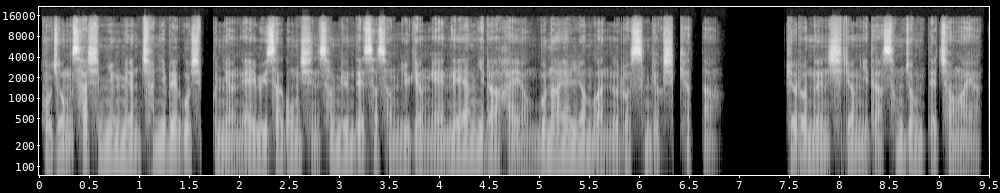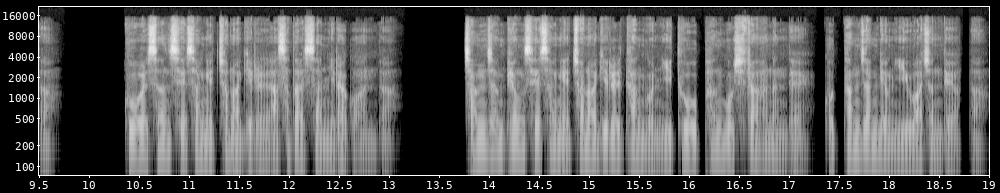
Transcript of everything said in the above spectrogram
고종 46년 1259년에 위사공신 성균대사성 유경에 내양이라 하여 문화현령관으로 승격시켰다. 벼로는 실령이다 성종 때 정하였다. 9월산 세상의 전화기를 아사달산이라고 한다. 장장평 세상의 전화기를 단군 이 도읍한 곳이라 하는데 곧 당장경 이 와전되었다.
